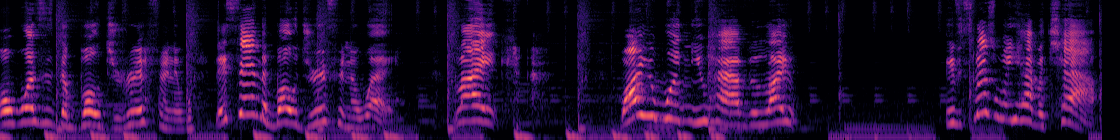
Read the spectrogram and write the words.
or was it the boat drifting? They saying the boat drifting away. Like, why you wouldn't you have the life? If especially when you have a child,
